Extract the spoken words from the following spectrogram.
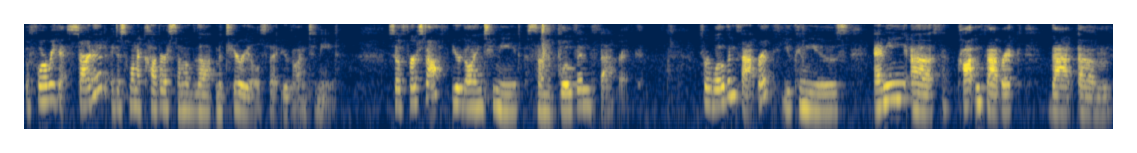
Before we get started, I just wanna cover some of the materials that you're going to need. So first off, you're going to need some woven fabric. For woven fabric, you can use any uh, cotton fabric that um,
